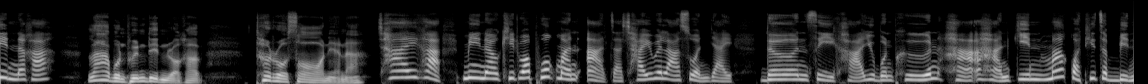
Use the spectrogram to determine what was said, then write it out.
ดินนะคะ ล่าบนพื้นดินเหรอครับเทโรซอร์เนี่ยนะ ใช่ค่ะ มีแนวคิดว่าพวกมันอาจจะใช้เวลาส่วนใหญ่ เดินสี่ขาอยู่บนพื้น หาอาหารกินมากกว่าที่จะบิน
